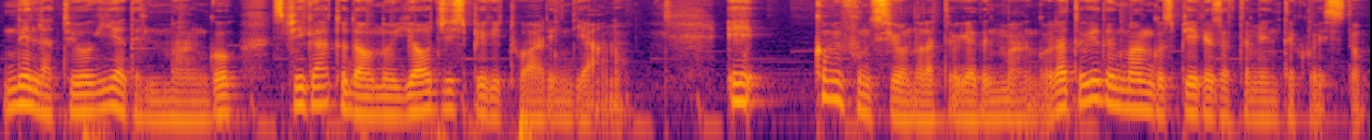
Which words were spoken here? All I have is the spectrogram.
nella teoria del mango spiegato da uno yogi spirituale indiano. E come funziona la teoria del mango? La teoria del mango spiega esattamente questo.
